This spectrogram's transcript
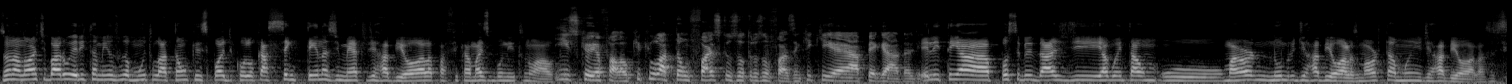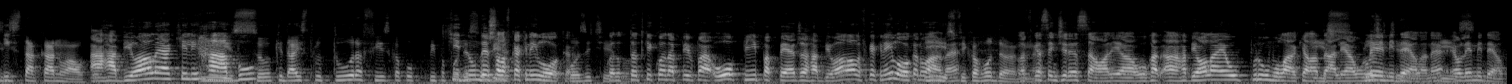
Zona Norte, Barueri também usa muito latão, que eles podem colocar centenas de metros de rabiola para ficar mais bonito no alto. Isso que eu ia falar. O que, que o latão faz que os outros não fazem? O que, que é a pegada ali? Ele tem a possibilidade de aguentar um, o maior número de rabiolas, o maior tamanho de rabiolas, se e destacar no alto. A rabiola é aquele rabo... Isso, que dá estrutura física para o pipa que poder não subir. deixa ela ficar que nem louca. Positivo. Quando, tanto que quando a pipa, ou pipa perde a rabiola, ela fica que nem louca no ar, Isso, né? fica rodando. Ela né? fica sem direção. Ali, a, a rabiola é o prumo lá que ela Isso, dá ali, é o positivo. leme dela, né? Isso. É o leme dela.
